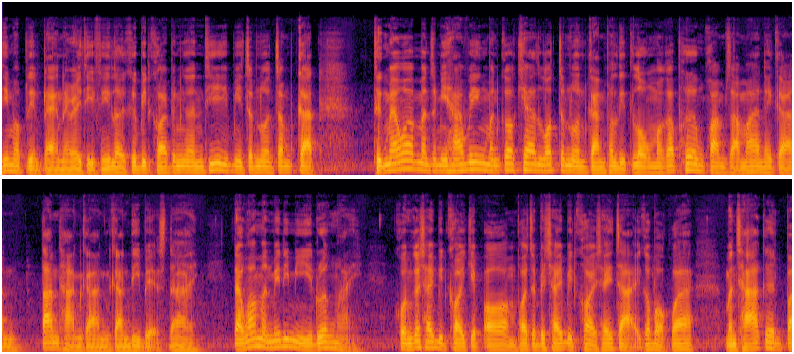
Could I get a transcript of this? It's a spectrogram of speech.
ที่มาเปลี่ยนแปลง narrative นี้เลย คือ Bitcoin เป็นเงินที่มีจำนวนจำกัด ถึงแม้ว่ามันจะมี halving มันก็แค่ลดจำนวนการผลิตลง มันก็เพิ่มความสามารถในการต้านทานการการดีเบสได้ แต่ว่ามันไม่ได้มีเรื่องใหม่ คนก็ใช้ Bitcoin เก็บออม พอจะไปใช้ Bitcoin ใช้จ่ายก็บอกว่ามันช้าเกินไป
